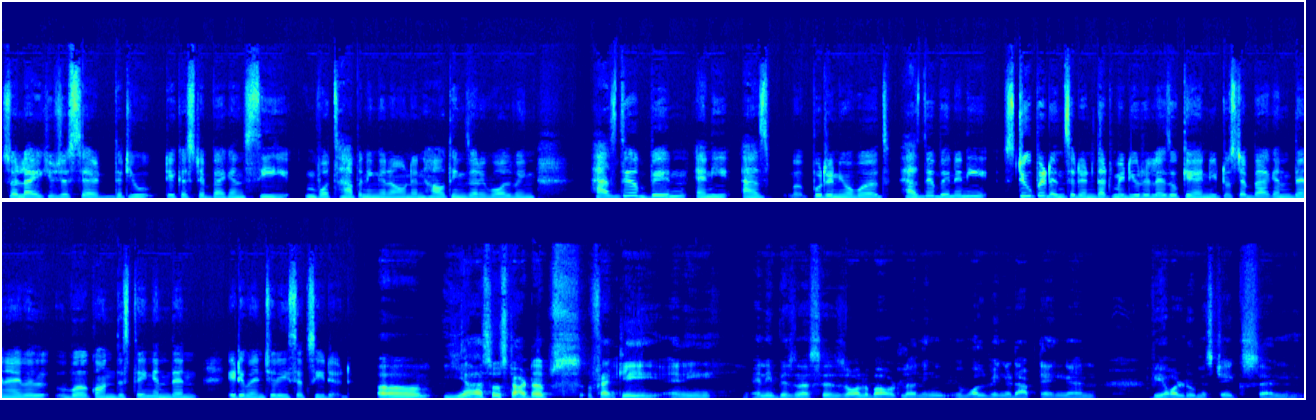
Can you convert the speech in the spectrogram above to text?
So, like you just said, that you take a step back and see what's happening around and how things are evolving. Has there been any, as put in your words, has there been any stupid incident that made you realize, okay, I need to step back and then I will work on this thing and then it eventually succeeded? Um, yeah, so startups, frankly, any any business is all about learning, evolving, adapting, and we all do mistakes. And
